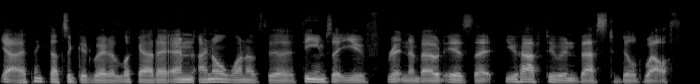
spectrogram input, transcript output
Yeah, I think that's a good way to look at it. And I know one of the themes that you've written about is that you have to invest to build wealth.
